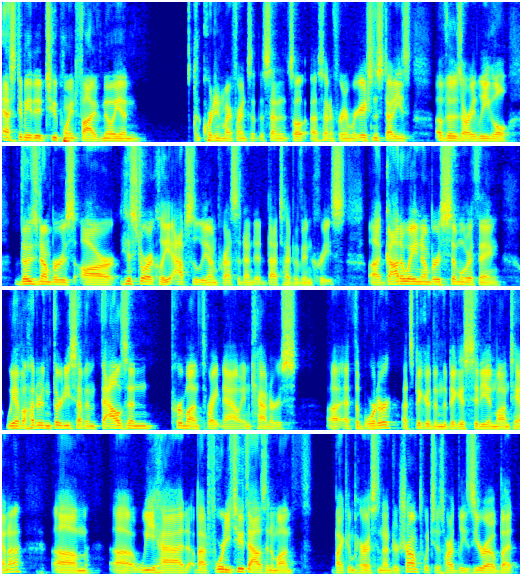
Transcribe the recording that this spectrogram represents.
Estimated 2.5 million according to my friends at the Senate, uh, Center for Immigration Studies, of those are illegal. Those numbers are historically absolutely unprecedented, that type of increase. Uh, Gotaway numbers, similar thing. We have 137,000 per month right now encounters uh, at the border. That's bigger than the biggest city in Montana. Um, uh, we had about 42,000 a month by comparison under Trump, which is hardly zero, but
